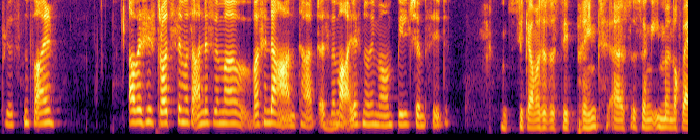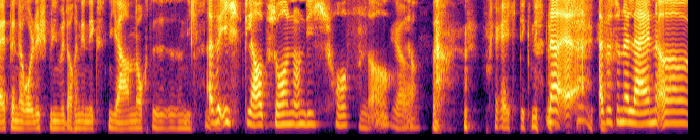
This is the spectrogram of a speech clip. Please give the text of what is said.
blödsten Fall. Aber es ist trotzdem was anderes, wenn man was in der Hand hat, als wenn man alles nur immer am Bildschirm sieht. Und Sie glauben also, dass die Print äh, sozusagen immer noch weiter eine Rolle spielen wird, auch in den nächsten Jahren noch? Das ist also nicht. Also ich glaube schon und ich hoffe es auch. Ja. ja. Berechtigt nicht. Na, äh, also schon allein, äh,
